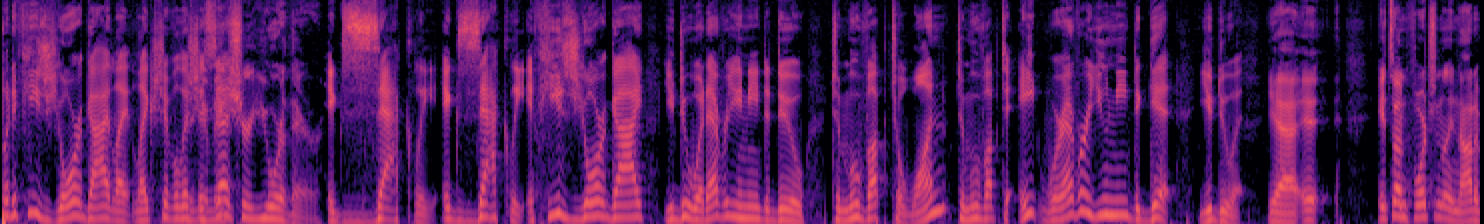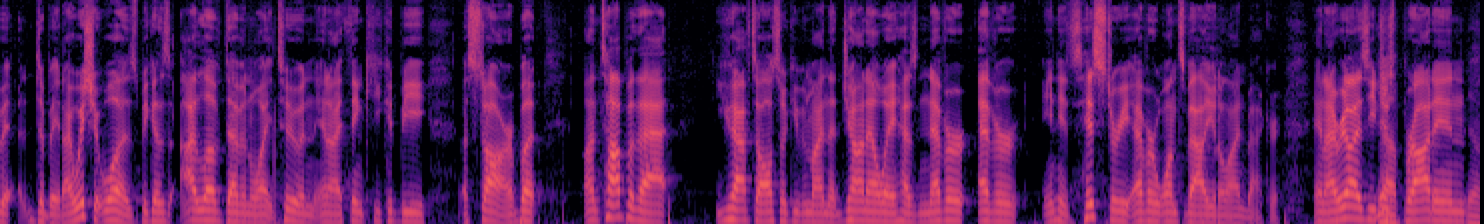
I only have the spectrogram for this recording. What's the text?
But if he's your guy, like like Then Shivalicious you make sure you're there. Exactly. Exactly. If he's your guy, you do whatever you need to do to move up to one, to move up to eight, wherever you need to get, you do it. Yeah, it it's unfortunately not a debate. I wish it was because I love Devin White too, and, and I think he could be a star. But on top of that, you have to also keep in mind that John Elway has never ever in his history ever once valued a linebacker. And I realize he Yeah. just brought in Yeah.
